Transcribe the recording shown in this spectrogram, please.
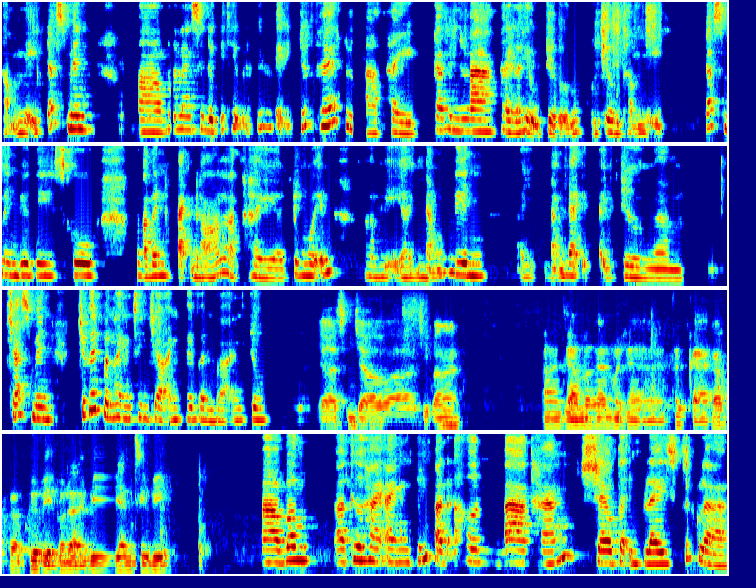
thẩm mỹ Jasmine. À, Vân Anh xin được giới thiệu với quý vị trước hết là thầy Kevin La, thầy là hiệu trưởng của trường thẩm mỹ Jasmine Beauty School và bên cạnh đó là thầy Trung Nguyễn, vị giảng viên giảng dạy tại trường à, Jasmine. Trước hết Vân Anh xin chào anh Kevin và anh Trung. Dạ, xin chào uh, chị Văn Anh. À, dạ vâng anh và uh, tất cả các quý vị của đài VNTV. À, vâng, à, thưa hai anh, chúng ta đã hơn 3 tháng shelter in place, tức là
